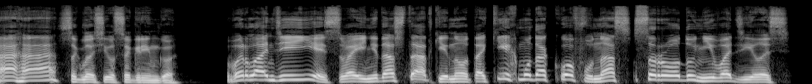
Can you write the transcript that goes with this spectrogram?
«Ага», — согласился Гринго. «В Ирландии есть свои недостатки, но таких мудаков у нас сроду не водилось».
